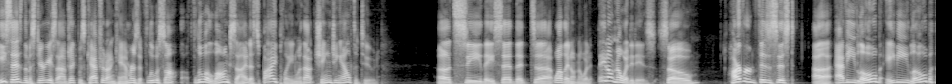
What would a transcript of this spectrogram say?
He says the mysterious object was captured on cameras that flew, flew alongside a spy plane without changing altitude. Uh, let's see. They said that uh, well, they don't know what it, they don't know what it is. So, Harvard physicist uh, Avi Loeb, Avi Loeb,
